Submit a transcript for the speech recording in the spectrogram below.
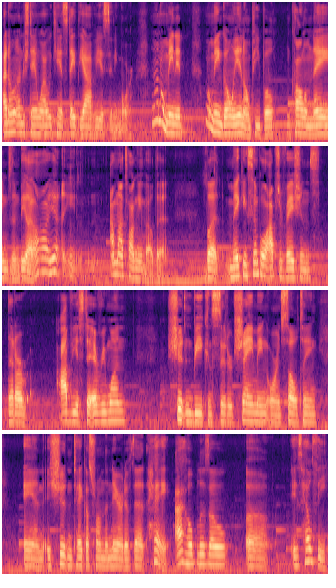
I don't understand why we can't state the obvious anymore. And I don't mean it, I don't mean go in on people and call them names and be like, oh, yeah. Eh. I'm not talking about that. But making simple observations that are obvious to everyone shouldn't be considered shaming or insulting. And it shouldn't take us from the narrative that, hey, I hope Lizzo uh, is healthy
